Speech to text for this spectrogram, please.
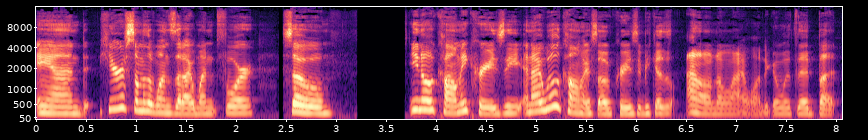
And here are some of the ones that I went for. So, you know, call me crazy, and I will call myself crazy because I don't know why I wanted to go with it, but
